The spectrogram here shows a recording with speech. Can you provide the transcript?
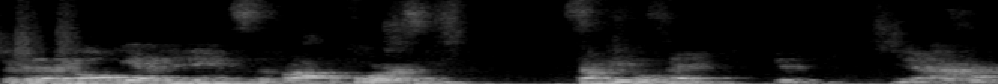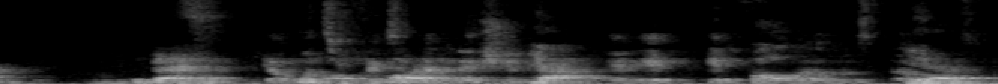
Because I think all we have to do to answer the problem before us, some people think that, you know, that's, Yeah, once you fix a definition, Yeah. it, it, it follows. um, Yeah.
